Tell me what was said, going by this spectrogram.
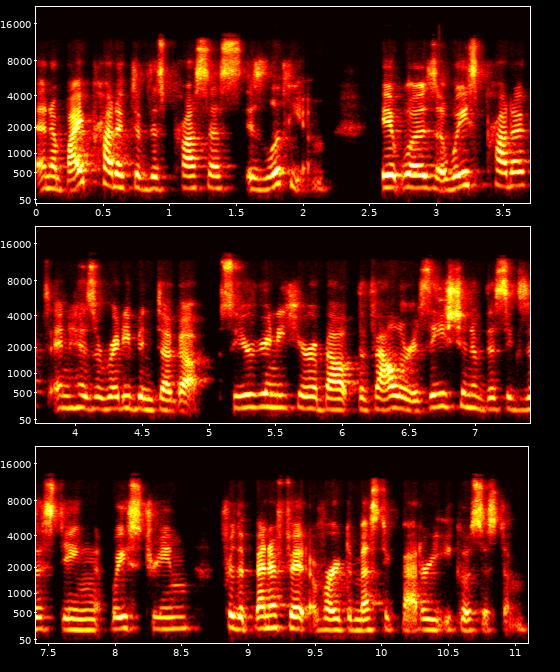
and a byproduct of this process is lithium. It was a waste product and has already been dug up. So you're going to hear about the valorization of this existing waste stream for the benefit of our domestic battery ecosystem.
